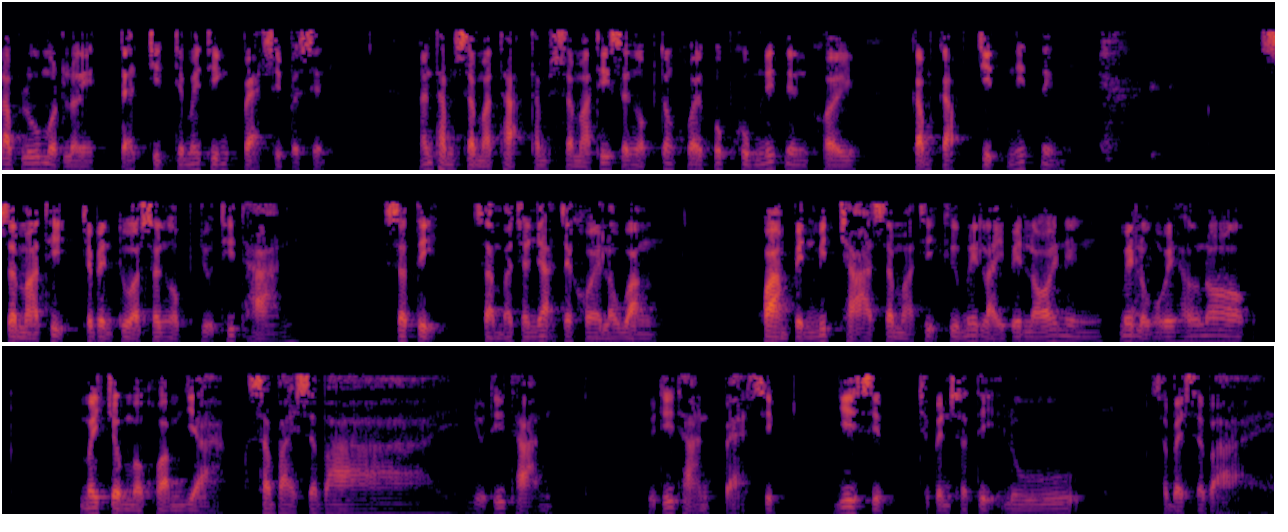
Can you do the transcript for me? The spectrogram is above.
รับรู้หมดเลย แต่จิตจะไม่ทิ้งแปดสิบเปอร์เซ็นต์นั้นทำสมถะทำสมาธิสงบต้องคอยควบคุมนิดนึงคอยกำกับจิตนิดนึงสมาธิจะเป็นตัวสงบอยู่ที่ฐาน สติ สัมปชัญญะจะคอยระวัง ความเป็นมิจฉาสมาธิคือไม่ไหลไปร้อยหนึ่งไม่หลงไปข้างนอก ไม่จมกับความอยากสบายสบายอยู่ที่ฐาน อยู่ที่ฐานแปดสิบยี่สิบจะเป็นสติรู้สบายสบาย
